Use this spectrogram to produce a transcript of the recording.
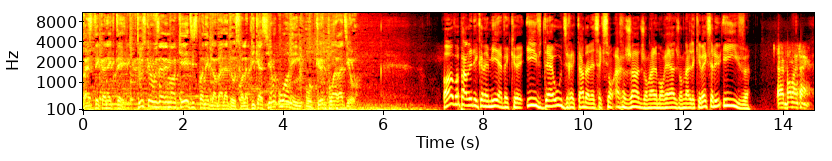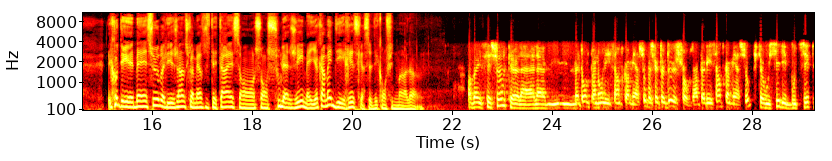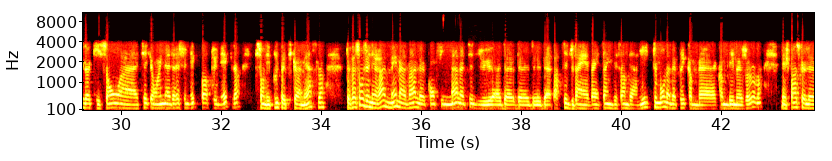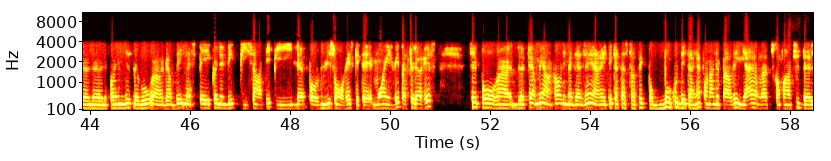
Restez connectés. Tout ce que vous avez manqué est disponible en balado sur l'application ou en ligne au cube.radio. On va parler d'économie avec euh, Yves Daou, directeur de la section argent du Journal de Montréal, Journal de Québec. Salut Yves. Euh, bon matin. Écoute, bien sûr, les gens du commerce du détail sont, sont soulagés, mais il y a quand même des risques à ce déconfinement-là. Ah ben, c'est sûr que la, la mettons, prenons les centres commerciaux, parce que tu as deux choses. Hein. Tu as les centres commerciaux, puis tu as aussi les boutiques là, qui sont euh, qui ont une adresse unique, porte unique, là, qui sont des plus petits commerces. Là. De façon générale, même avant le confinement là, du, euh, de, de, de, de, à partir du 20, 25 décembre dernier, tout le monde avait pris comme, euh, comme des mesures. Là. Mais je pense que le, le, le premier ministre Legault a regardé l'aspect économique puis santé, puis pour lui, son risque était moins élevé, parce que le risque, c'est pour euh, de fermer encore les magasins aurait été catastrophique pour beaucoup de détaillants. on en a parlé hier, là, tu comprends-tu de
